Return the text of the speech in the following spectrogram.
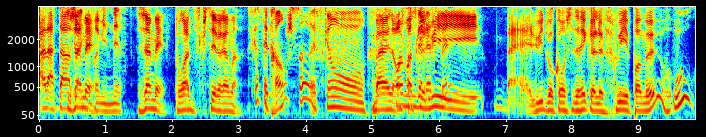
à la table Jamais. avec le premier ministre. Jamais, pour en discuter vraiment. Est-ce que c'est étrange ça? Est-ce qu'on Ben non, pas parce de que respect? lui, ben, lui doit considérer que le fruit est pas mûr, ou,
